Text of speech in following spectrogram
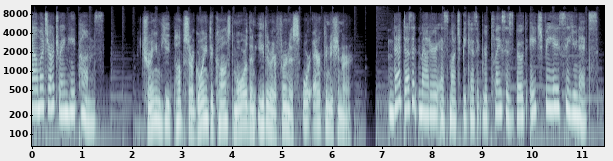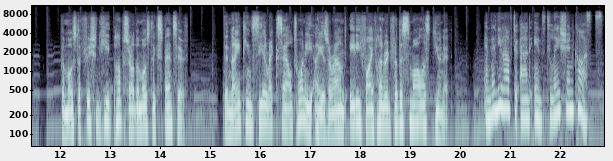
How much are Trane heat pumps? Trane heat pumps are going to cost more than either a furnace or air conditioner. That doesn't matter as much because it replaces both HVAC units. The most efficient heat pumps are the most expensive. The 19 SEER XL20i is around 8500 for the smallest unit. And then you have to add installation costs.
